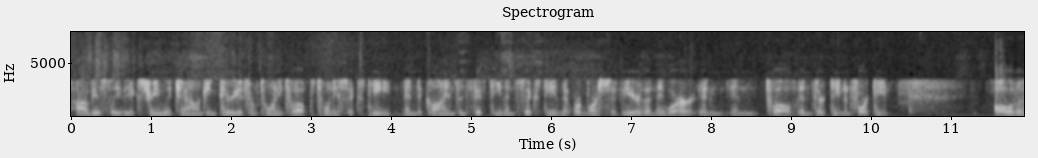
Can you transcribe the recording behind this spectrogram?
obviously the extremely challenging period from 2012 to 2016, and declines in 15 and 16 that were more severe than they were in in 12 and 13 and 14 all of a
